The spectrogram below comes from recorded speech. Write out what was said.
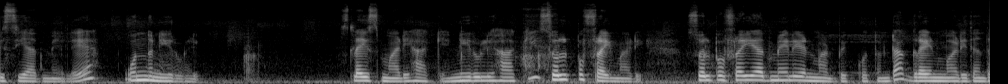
ಬಿಸಿ ಆದಮೇಲೆ ಒಂದು ನೀರುಳ್ಳಿ ಸ್ಲೈಸ್ ಮಾಡಿ ಹಾಕಿ. ನೀರುಳ್ಳಿ ಹಾಕಿ ಸ್ವಲ್ಪ ಫ್ರೈ ಮಾಡಿ. ಸ್ವಲ್ಪ ಫ್ರೈ ಆದಮೇಲೆ ಏನು ಮಾಡಬೇಕು ಗೊತ್ತುಂಟ? ಗ್ರೈಂಡ್ ಮಾಡಿದಂಥ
